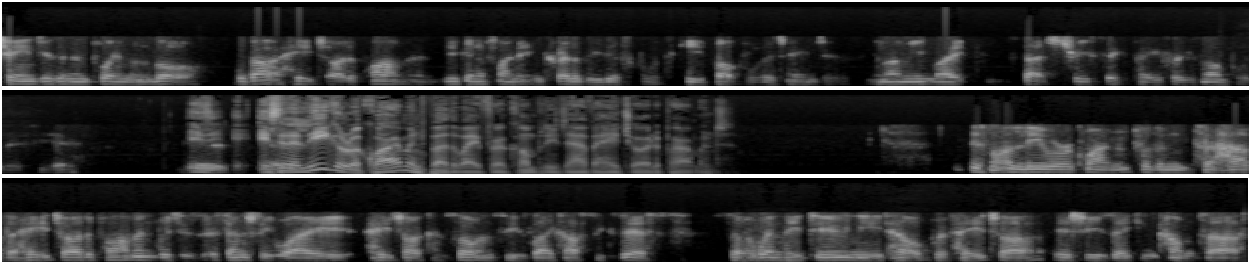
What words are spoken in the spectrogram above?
changes in employment law. Without a HR department, you're going to find it incredibly difficult to keep up with the changes. You know, what I mean, like statutory sick pay, for example, this year. Is, it- is it a legal requirement, by the way, for a company to have a HR department? it's not a legal requirement for them to have a HR department, which is essentially why HR consultancies like us exist. So when they do need help with HR issues, they can come to us.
